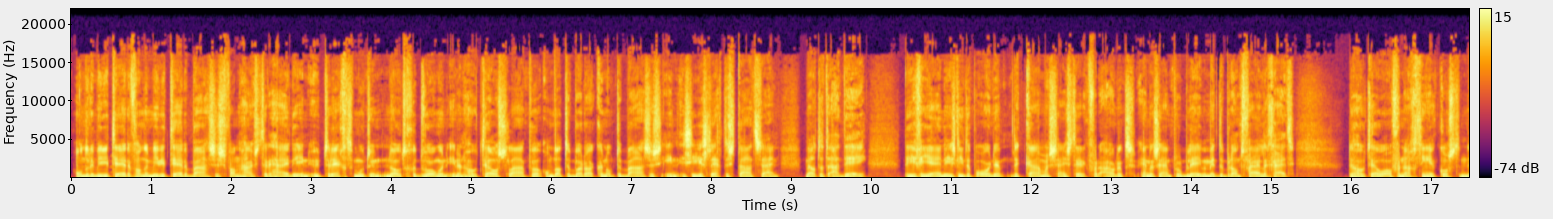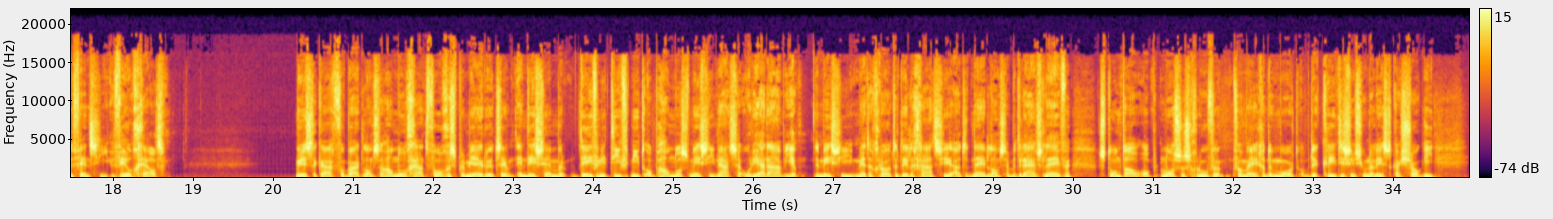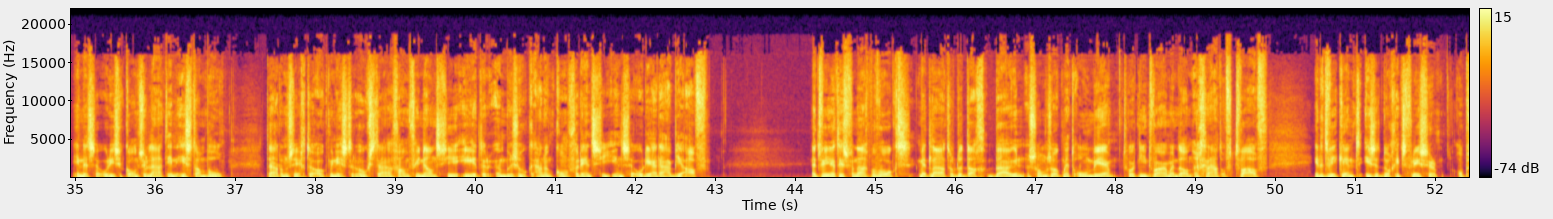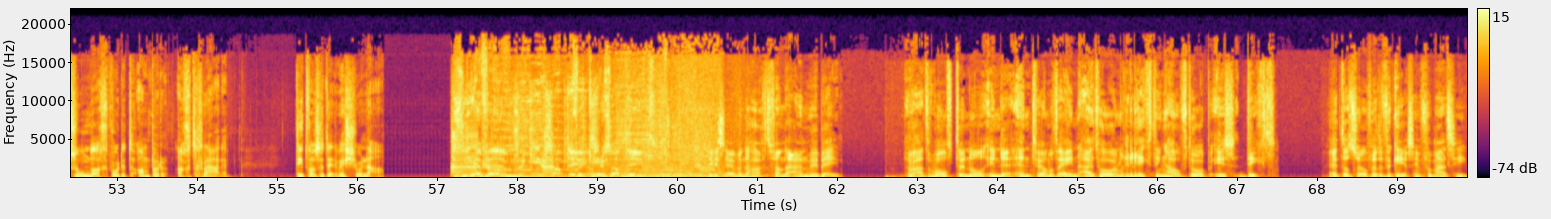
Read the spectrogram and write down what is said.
Honderden militairen van de militaire basis van Huis ter Heide in Utrecht... moeten noodgedwongen in een hotel slapen... omdat de barakken op de basis in zeer slechte staat zijn, meldt het AD. De hygiëne is niet op orde, de kamers zijn sterk verouderd... en er zijn problemen met de brandveiligheid. De hotelovernachtingen kosten Defensie veel geld. Minister Kaag voor Buitenlandse Handel gaat volgens premier Rutte... in december definitief niet op handelsmissie naar Saoedi-Arabië. De missie, met een grote delegatie uit het Nederlandse bedrijfsleven... stond al op losse schroeven vanwege de moord op de kritische journalist Khashoggi... in het Saoedische consulaat in Istanbul. Daarom zegde ook minister Hoekstra van Financiën... eerder een bezoek aan een conferentie in Saoedi-Arabië af. Het weer het is vandaag bewolkt, met later op de dag buien, soms ook met onweer. Het wordt niet warmer dan een graad of 12. In het weekend is het nog iets frisser. Op zondag wordt het amper 8 graden. Dit was het NWS Journaal. ZFM, verkeersupdate. verkeersupdate. Dit is even de hart van de ANWB. De Waterwolftunnel in de N201 uit Hoorn richting Hoofddorp is dicht. En tot zover de verkeersinformatie.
